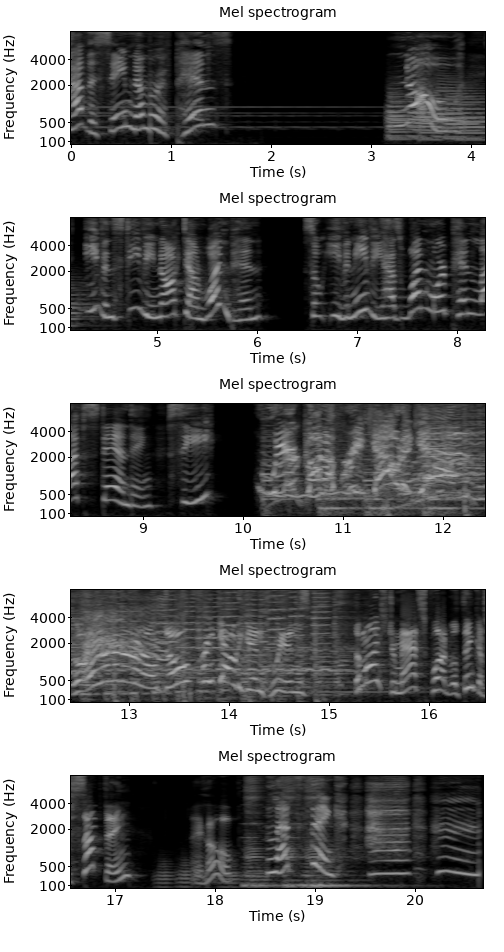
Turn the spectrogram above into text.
have the same number of pins? No! Even Stevie knocked down one pin, so even Evie has one more pin left standing. See? We're gonna freak out again! Oh, no, no, no, no, don't freak out again, twins. The Monster Math Squad will think of something. I hope. Let's think. Uh, hmm,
